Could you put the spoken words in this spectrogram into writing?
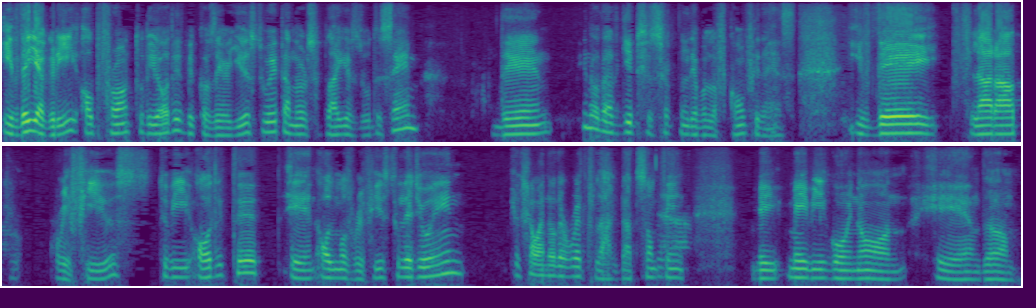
if they agree upfront to the audit because they're used to it and their suppliers do the same, then you know that gives you a certain level of confidence. If they flat out refuse to be audited and almost refuse to let you in, you have another red flag. That's something yeah. may, may be going on, and um,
